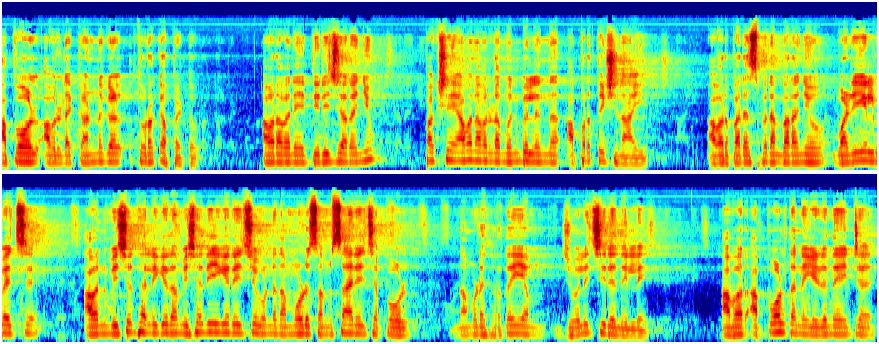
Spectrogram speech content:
അപ്പോൾ അവരുടെ കണ്ണുകൾ തുറക്കപ്പെട്ടു. അവർ അവനെ തിരിച്ചറിഞ്ഞു. പക്ഷേ അവൻ അവരുടെ മുൻപിൽ നിന്ന് അപ്രത്യക്ഷനായി. അവർ പരസ്പരം പറഞ്ഞു വഴിയിൽ വെച്ച് അവൻ വിശുദ്ധ ലിഖിതം വിശദീകരിച്ചുകൊണ്ട് നമ്മോട് സംസാരിച്ചപ്പോൾ നമ്മുടെ ഹൃദയം ജ്വലിച്ചിരുന്നില്ലേ? അവർ അപ്പോൾ തന്നെ എഴുന്നേറ്റ്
